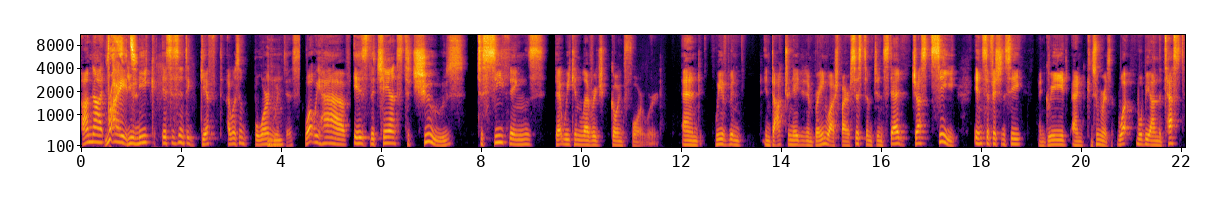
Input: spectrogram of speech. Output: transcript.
I'm not right. unique. This isn't a gift. I wasn't born Mm-hmm. with this. What we have is the chance to choose to see things that we can leverage going forward. And we have been indoctrinated and brainwashed by our system to instead just see insufficiency and greed and consumerism. What will be on the test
